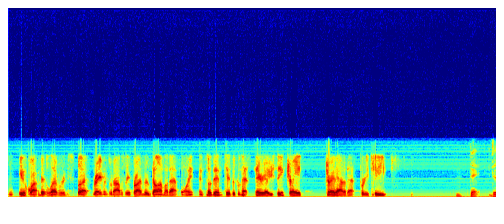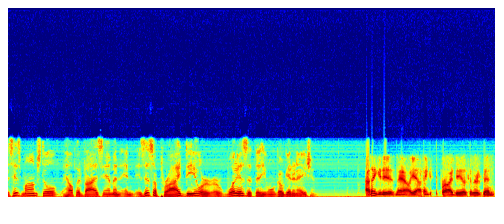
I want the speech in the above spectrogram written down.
you know, quite a bit of leverage, but Ravens would obviously have probably moved on by that point, and so then typically in that scenario, you see him trade trade out of that pretty cheap. Does his mom still help advise him? And, and is this a pride deal, or, or what is it that he won't go get an agent? I think it is now. Yeah, I think it's a pride deal because there's been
